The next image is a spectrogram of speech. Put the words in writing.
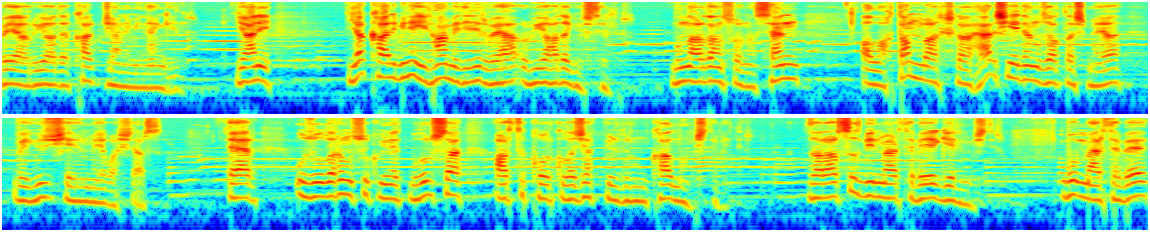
veya rüyada kalp caneminden gelir. Yani ya kalbine ilham edilir veya rüyada gösterilir. Bunlardan sonra sen Allah'tan başka her şeyden uzaklaşmaya ve yüz çevirmeye başlarsın. Eğer uzuvların sükunet bulursa artık korkulacak bir durum kalmamış demektir. Zararsız bir mertebeye gelinmiştir. Bu mertebe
